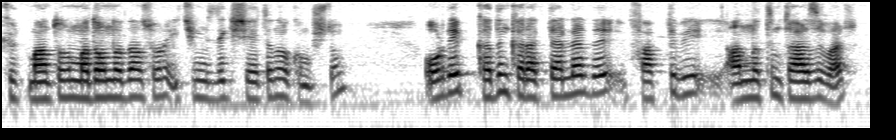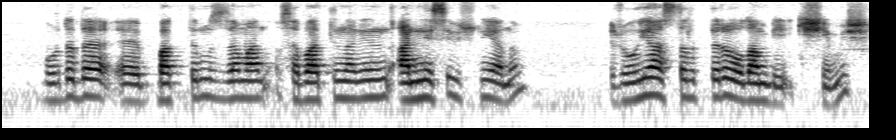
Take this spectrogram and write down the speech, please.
Kürt Mantolu Madonna'dan sonra içimizdeki şeytanı okumuştum. Orada hep kadın karakterler de farklı bir anlatım tarzı var. Burada da e, baktığımız zaman Sabahattin Ali'nin annesi Hüsniye Hanım ruhi hastalıkları olan bir kişiymiş.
